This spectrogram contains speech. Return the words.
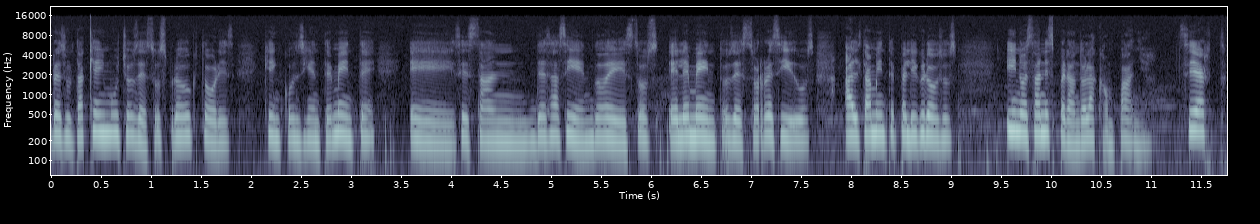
Resulta que hay muchos de estos productores que inconscientemente eh, se están deshaciendo de estos elementos, de estos residuos altamente peligrosos y no están esperando la campaña, ¿cierto?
